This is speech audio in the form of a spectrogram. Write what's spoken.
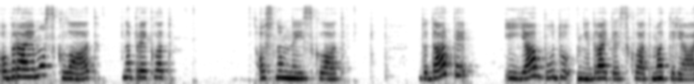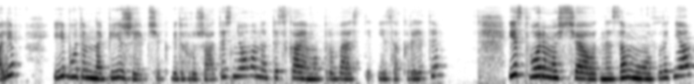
Обираємо склад, наприклад, основний склад. Додати, і я буду, ні, давайте склад матеріалів, і будемо напій живчик відгружати з нього, натискаємо Провести і закрити. І створимо ще одне замовлення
